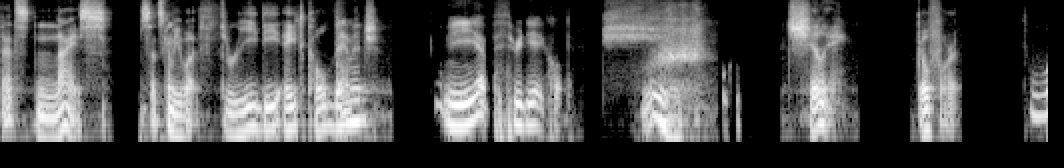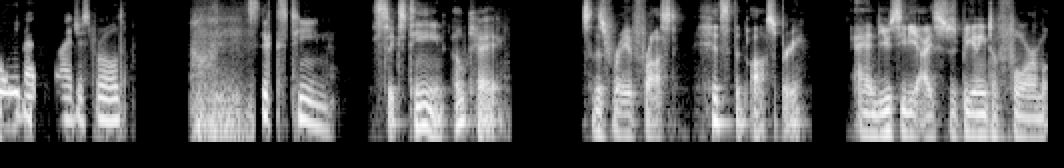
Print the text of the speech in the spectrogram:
that's nice. So that's going to be what, 3d8 cold damage? Yep, 3d8 cold. Ooh, chilly. Go for it. Way better than I just rolled. 16. 16. Okay. So this ray of frost hits the osprey, and you see the ice just beginning to form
